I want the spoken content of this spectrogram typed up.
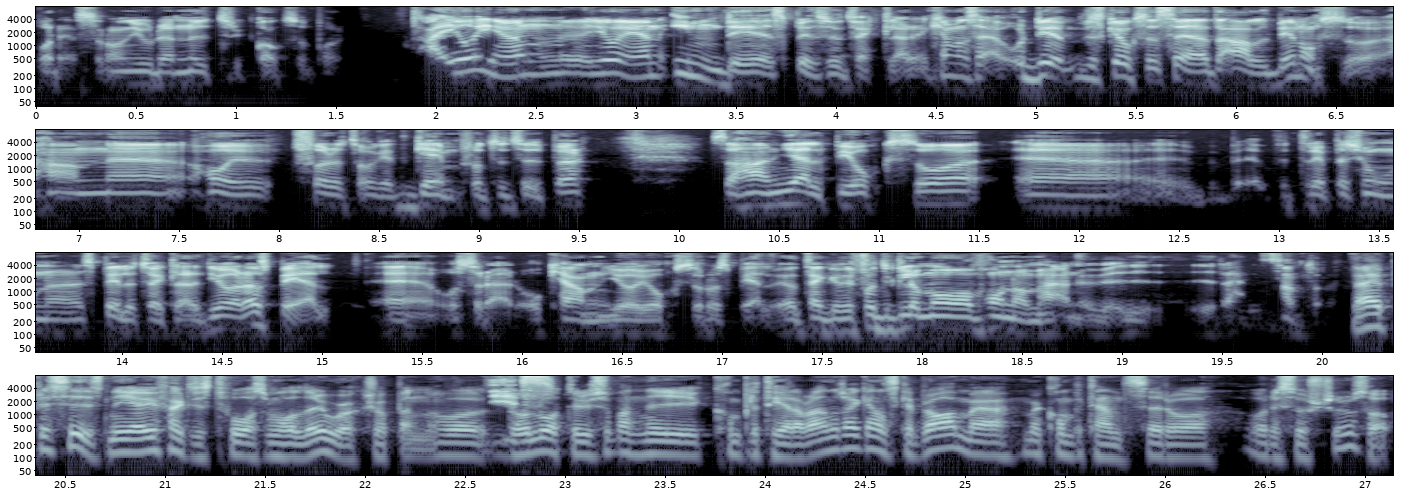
på det, så de gjorde en nytryck också på det. Jag är en, jag är en indie-spelsutvecklare kan man säga. Och det, vi ska också säga att Albin också, han eh, har ju företaget Game Prototyper. Så han hjälper ju också eh, tre personer, spelutvecklare, att göra spel och sådär. Och han gör ju också då spel. Jag tänker vi får inte glömma av honom här nu i, i det här samtalet. Nej, precis. Ni är ju faktiskt två som håller i workshopen. Och yes. då låter det som att ni kompletterar varandra ganska bra med, med kompetenser och, och resurser och så.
